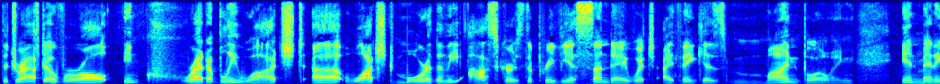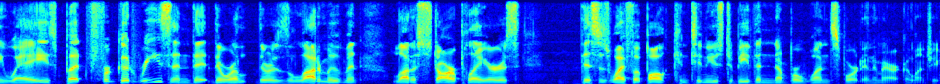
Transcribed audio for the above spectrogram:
the draft overall, incredibly watched, uh, watched more than the Oscars the previous Sunday, which I think is mind blowing in many ways, but for good reason. There were there was a lot of movement, a lot of star players. This is why football continues to be the number one sport in America, Lynchy.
